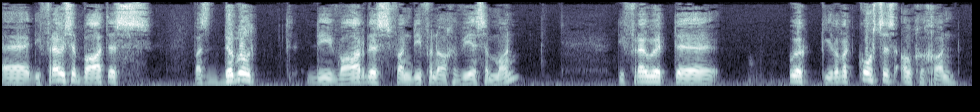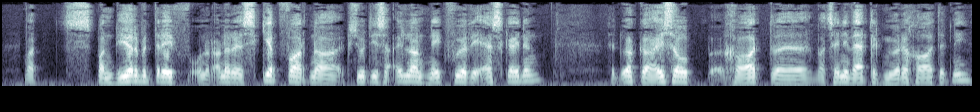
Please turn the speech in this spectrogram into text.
Uh die vrou se bates was dubbel die waardes van die van haar gewese man. Die vrou het uh ook heelwat kostes aangegaan wat spandeer betref onder andere 'n skeepvaart na eksotiese eiland net voor die egskeiding. Sy het ook 'n huishulp gehad uh, wat sy nie werklik nodig gehad het nie.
